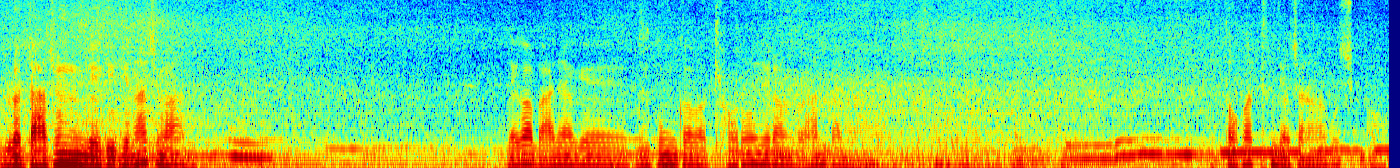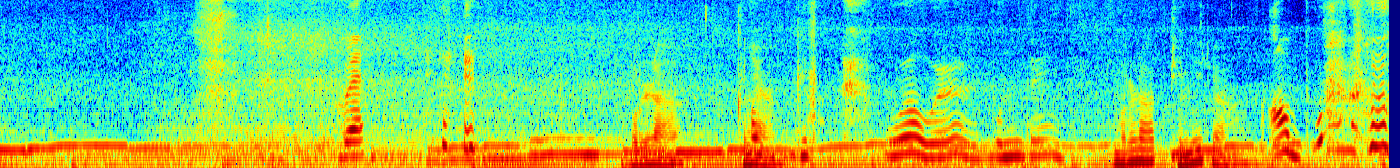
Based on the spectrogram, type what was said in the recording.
물론 나중 얘기긴 하지만 음. 내가 만약에 누군가와 결혼이란 걸 한다면 너 같은 여자랑 하고 싶어 왜? 몰라 그냥 뭐야 왜? 뭔데? 몰라 비밀이야 아 뭐야?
